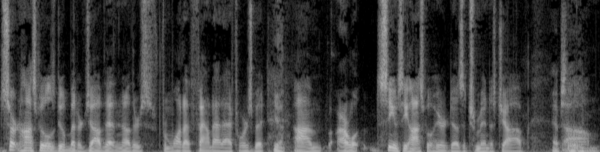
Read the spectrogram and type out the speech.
certain hospitals do a better job of that than others, from what I've found out afterwards. But Yeah. um, our CMC hospital here does a tremendous job, Absolutely. um,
